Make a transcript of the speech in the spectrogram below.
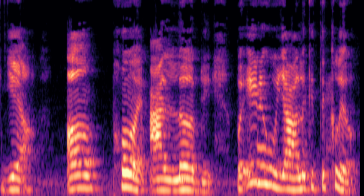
Yeah, on point. I loved it. But anywho, y'all, look at the clip.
